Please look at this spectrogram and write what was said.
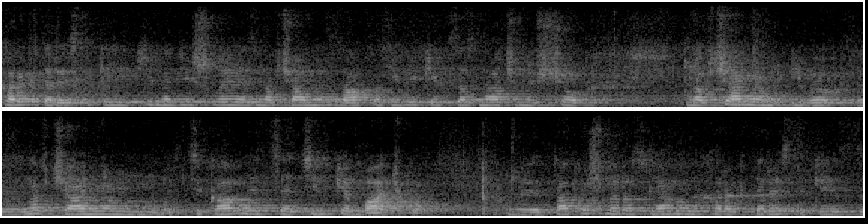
характеристики, які надійшли з навчальних закладів, в яких зазначено, що навчанням і навчанням цікавляться тільки батько Також ми розглянули характеристики з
